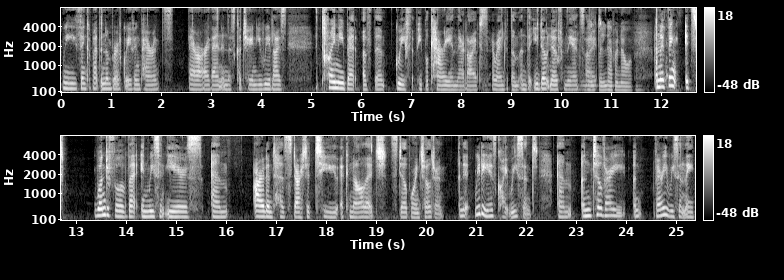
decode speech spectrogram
when you think about the number of grieving parents there are then in this country, and you realise a tiny bit of the grief that people carry in their lives around with them and that you don't know from the outside. We'll never know about. And I think it's wonderful that in recent years, um, Ireland has started to acknowledge stillborn children. And it really is quite recent. Um, until very, very recently,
